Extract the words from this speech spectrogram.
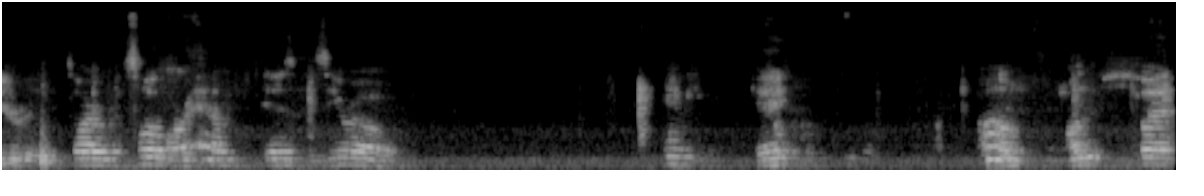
Zero. So our slope, or m, is zero. And we can. Okay? Um, on, go ahead.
